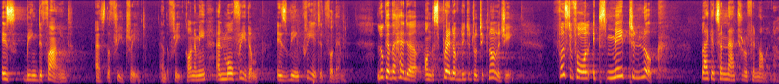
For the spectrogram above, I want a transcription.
is being defined as the free trade and the free economy, and more freedom is being created for them. Look at the header on the spread of digital technology. First of all, it's made to look like it's a natural phenomena.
